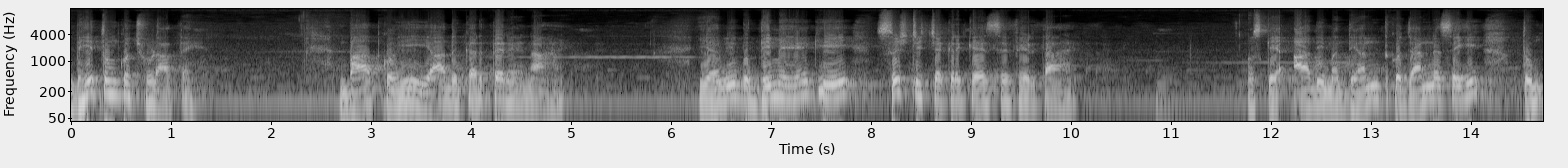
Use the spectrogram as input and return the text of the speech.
भी तुमको छुड़ाते हैं। बाप को ही याद करते रहना है। यह भी बुद्धि में है कि सृष्टि चक्र कैसे फिरता है। उसके आदि मध्य अंत को जानने से ही तुम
